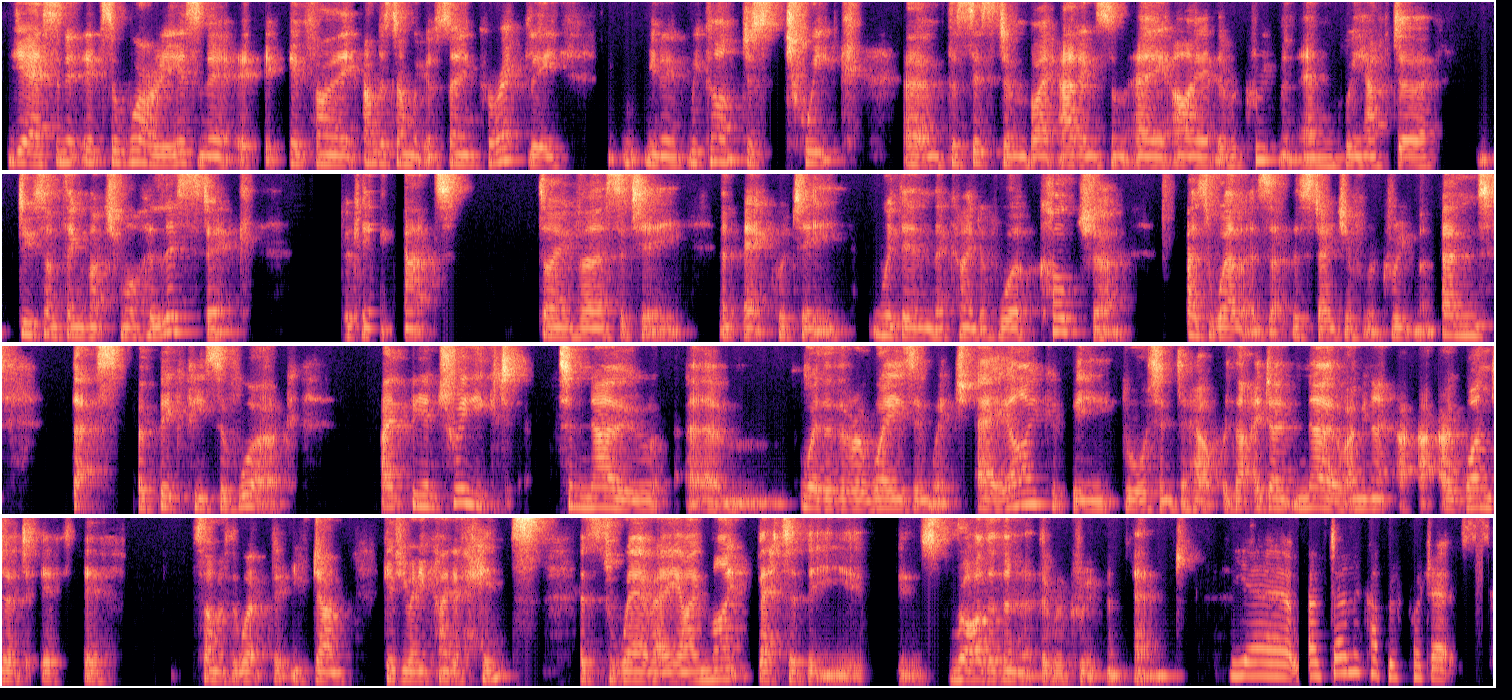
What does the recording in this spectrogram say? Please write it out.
Yes, and it, it's a worry, isn't it? If I understand what you're saying correctly, you know, we can't just tweak um, the system by adding some AI at the recruitment end. We have to do something much more holistic, looking at diversity and equity within the kind of work culture as well as at the stage of recruitment. And that's a big piece of work. I'd be intrigued to know um, whether there are ways in which AI could be brought in to help with that. I don't know. I mean, I, I wondered if if some of the work that you've done gives you any kind of hints as to where AI might better be used rather than at the recruitment end. Yeah, I've done a couple of projects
